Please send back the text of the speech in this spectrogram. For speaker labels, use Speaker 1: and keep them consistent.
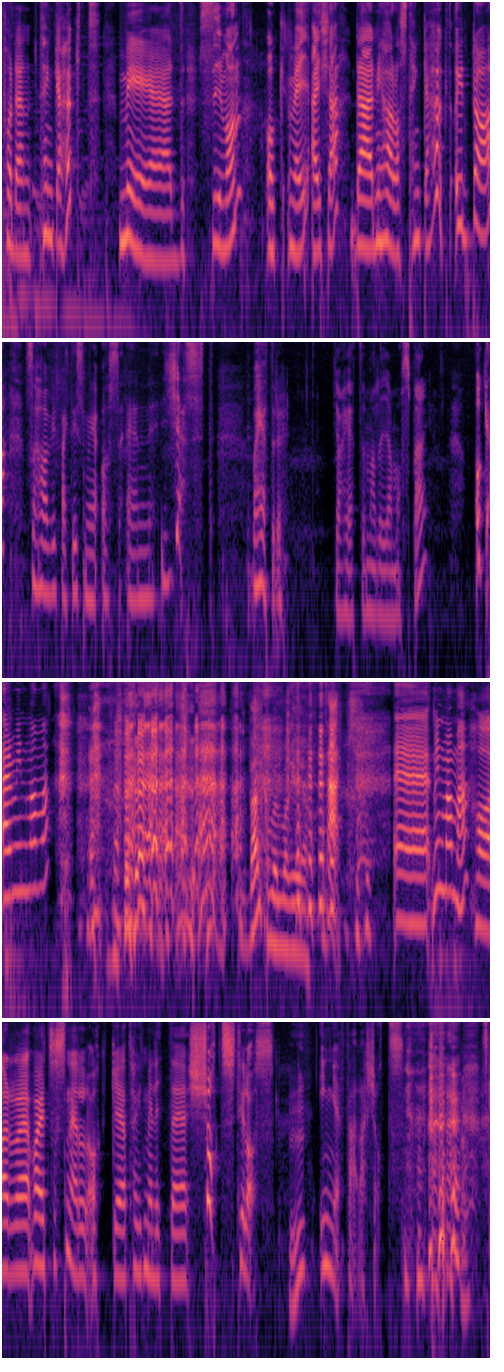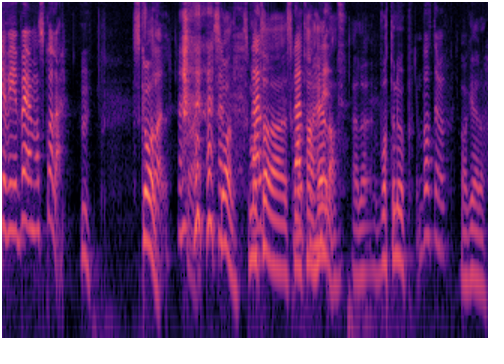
Speaker 1: podden Tänka högt med Simon och mig, Aisha, där ni hör oss tänka högt. Och idag så har vi faktiskt med oss en gäst. Vad heter du?
Speaker 2: Jag heter Maria Mossberg.
Speaker 1: Och är min mamma.
Speaker 3: Välkommen Maria!
Speaker 2: Tack!
Speaker 1: Eh, min mamma har varit så snäll och eh, tagit med lite shots till oss.
Speaker 3: Mm.
Speaker 1: Ingefära shots. Ska vi börja med att skåla?
Speaker 3: Skål! Skål! Ska man ta, ska man ta hela?
Speaker 1: hit.
Speaker 3: Eller botten upp?
Speaker 1: Botten upp.
Speaker 3: Okej då.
